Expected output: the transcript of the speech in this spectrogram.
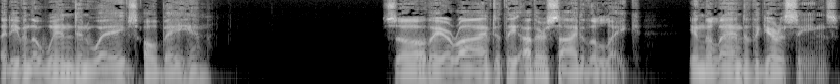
that even the wind and waves obey him? So they arrived at the other side of the lake, in the land of the Gerasenes.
